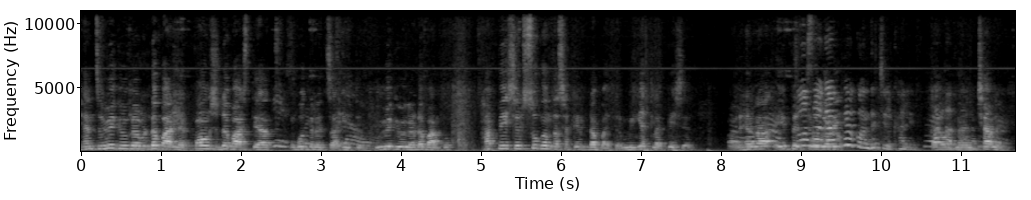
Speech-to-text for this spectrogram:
ह्यांचं वेगवेगळ्या डबा आणल्यात. पाऊंड्स डबा असतात गोदरेजचा ही तो वेगवेगळा डबा आणतो. हा स्पेशल सुगंधासाठी डबा आहे. तर मी घेतला स्पेशल आणि ह्याला इफेक्ट वगैरे फेकून देशील खाली. काय होत नाही. छान आहे.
